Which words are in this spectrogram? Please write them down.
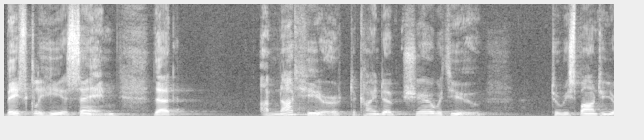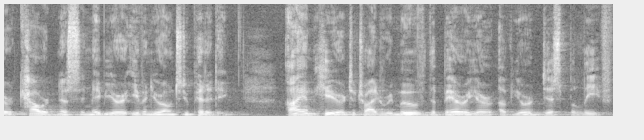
basically he is saying that I'm not here to kind of share with you to respond to your cowardness and maybe your, even your own stupidity. I am here to try to remove the barrier of your disbelief.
